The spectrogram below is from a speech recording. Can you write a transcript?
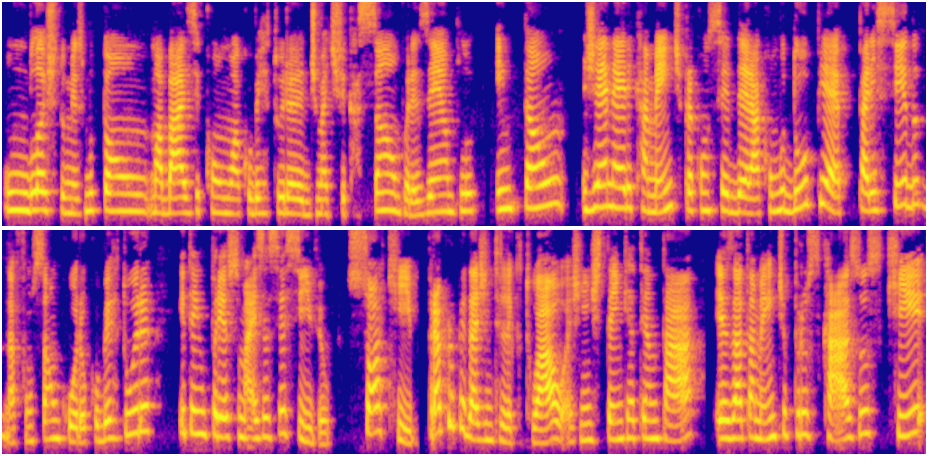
um blush do mesmo tom, uma base com uma cobertura de matificação, por exemplo. Então, genericamente, para considerar como dupe, é parecido na função, cor ou cobertura e tem um preço mais acessível. Só que, para a propriedade intelectual, a gente tem que atentar exatamente para os casos que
